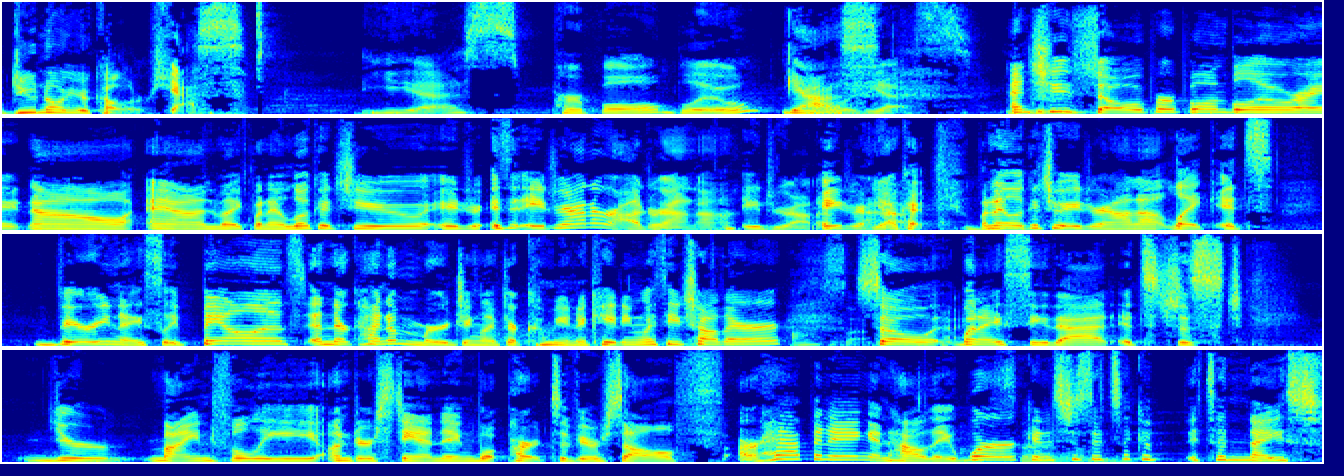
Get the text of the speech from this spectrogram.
do you know your colors? Yes, Yes. Purple, blue. Yes. Oh, yes. and she's so purple and blue right now. And like when I look at you, Adri- is it Adriana or Adriana? Adriana. Adriana. Yeah. Okay. When I look at you, Adriana, like it's very nicely balanced and they're kind of merging, like they're communicating with each other. Awesome. So when I see that, it's just you're mindfully understanding what parts of yourself are happening and how they work. And it's just it's like a it's a nice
